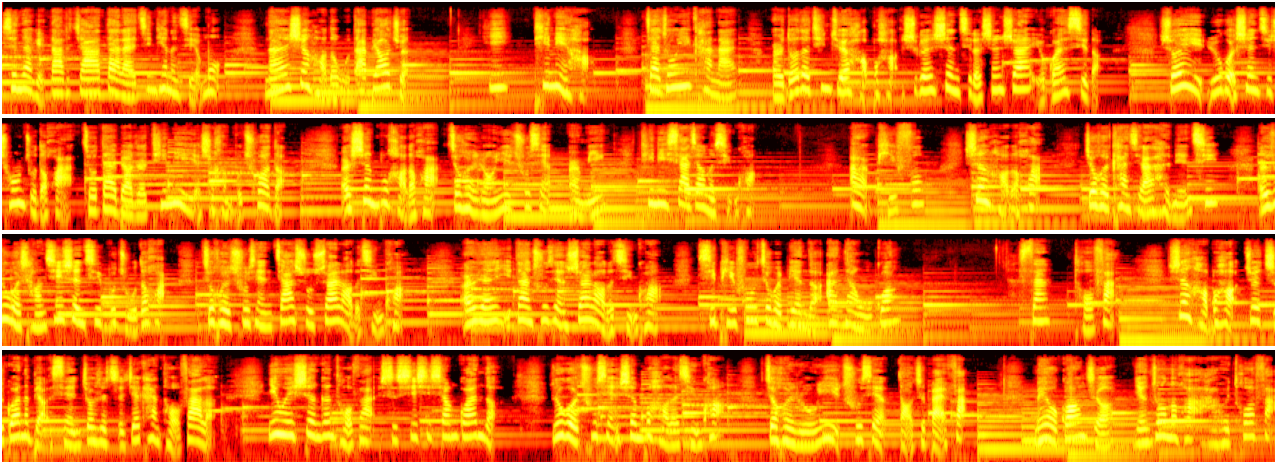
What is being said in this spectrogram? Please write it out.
现在给大家带来今天的节目：男人肾好的五大标准。一、听力好。在中医看来，耳朵的听觉好不好是跟肾气的盛衰有关系的。所以，如果肾气充足的话，就代表着听力也是很不错的；而肾不好的话，就很容易出现耳鸣、听力下降的情况。二、皮肤肾好的话，就会看起来很年轻；而如果长期肾气不足的话，就会出现加速衰老的情况。而人一旦出现衰老的情况，其皮肤就会变得暗淡无光。三、头发，肾好不好，最直观的表现就是直接看头发了，因为肾跟头发是息息相关的。如果出现肾不好的情况，就会容易出现导致白发，没有光泽，严重的话还会脱发。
